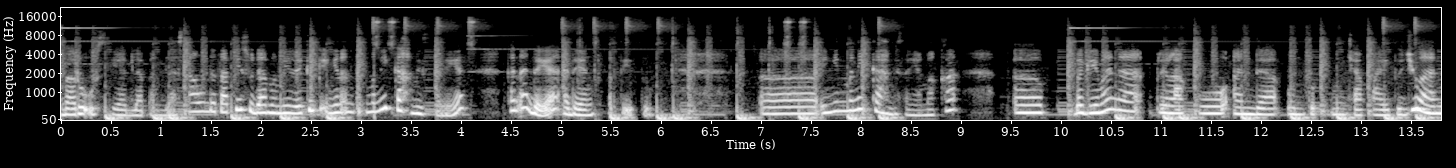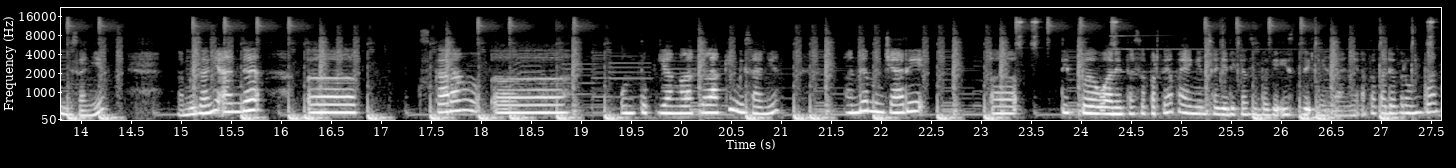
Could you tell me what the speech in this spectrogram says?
baru usia 18 tahun tetapi sudah memiliki keinginan untuk menikah misalnya ya. Kan ada ya, ada yang seperti itu. Ingin menikah misalnya, maka uh, bagaimana perilaku Anda untuk mencapai tujuan misalnya? Nah, misalnya Anda uh, sekarang uh, untuk yang laki-laki misalnya Anda mencari uh, tipe wanita seperti apa yang ingin saya jadikan sebagai istri misalnya atau pada perempuan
